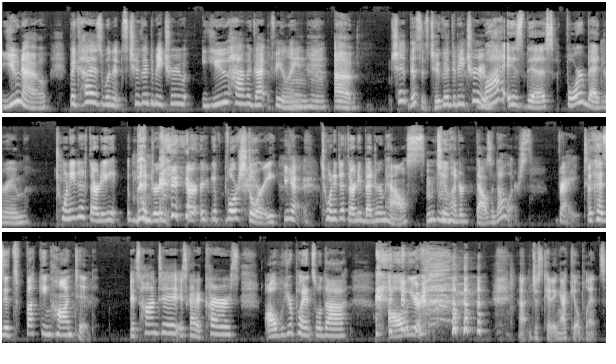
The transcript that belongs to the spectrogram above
you know, because when it's too good to be true, you have a gut feeling Mhm. of shit, this is too good to be true. Why is this four bedroom, twenty to thirty bedroom or four story, Yeah, twenty to thirty bedroom house, Mhm. hundred thousand dollars? right. Because it's fucking haunted. It's haunted. It's got a curse. All your plants will die. All your just kidding. I kill plants,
